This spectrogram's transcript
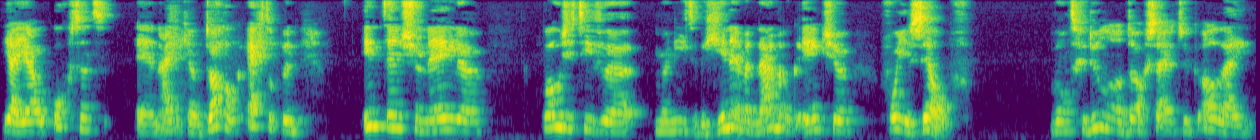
ja, jouw ochtend en eigenlijk jouw dag ook echt op een intentionele, positieve manier te beginnen. En met name ook eentje voor jezelf. Want gedurende de dag zijn natuurlijk allerlei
